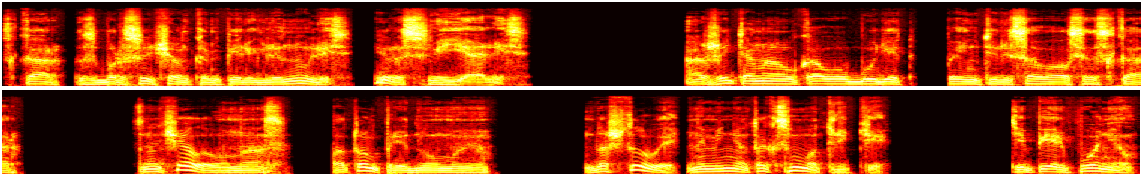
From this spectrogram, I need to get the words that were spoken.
Скар с барсучонком переглянулись и рассмеялись. «А жить она у кого будет?» — поинтересовался Скар. «Сначала у нас, потом придумаю». «Да что вы на меня так смотрите?» «Теперь понял?»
